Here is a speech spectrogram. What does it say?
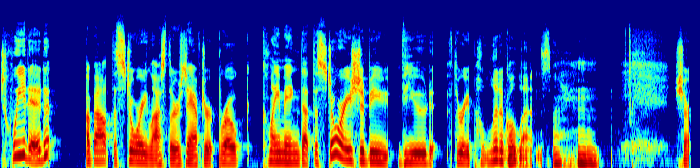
tweeted about the story last Thursday after it broke, claiming that the story should be viewed through a political lens. sure.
